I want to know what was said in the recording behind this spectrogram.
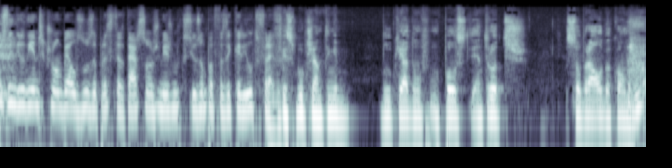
Os ingredientes que João Belos usa para se tratar são os mesmos que se usam para fazer caril de O frango. Facebook já me tinha bloqueado um, um post, entre outros, sobre a alga kombu,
